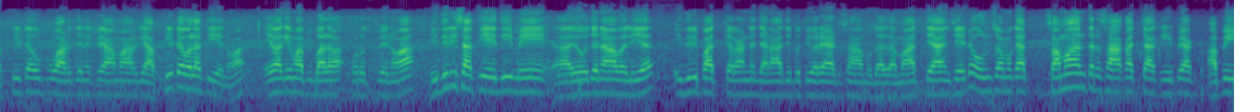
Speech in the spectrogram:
අත්හිටවපු වර්ජන ක්‍රියාමාර්ගය අත්හිටවල තියෙනවා. ඒ වගේම අපි බලාපොරොත්තු වෙනවා ඉදිරි සතියේදී මේ යෝජනාවලිය ඉදිරිපත් කරන්න ජනාධිපතිවරයාට සහ මුදල් අමාත්‍යාංශයට ඔවුන් සමගත් සමාන්තර සාකච්ඡා කිහිපයක් අපි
